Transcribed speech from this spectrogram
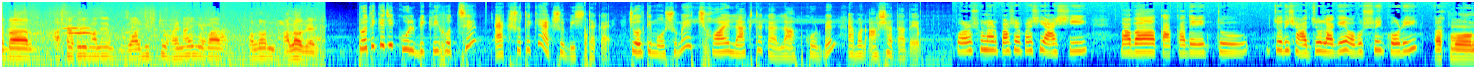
এবার আশা করি মানে জল বৃষ্টি হয় নাই এবার ফলন ভালো হবে আর কি। প্রতি কেজি কুল বিক্রি হচ্ছে একশো থেকে একশো বিশ টাকায়। চলতি মৌসুমে ছয় লাখ টাকা লাভ করবেন এমন আশা তাদের। পড়াশোনার পাশাপাশি আসি বাবা কাকাদের একটু যদি সাহায্য লাগে অবশ্যই করি। এক মন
